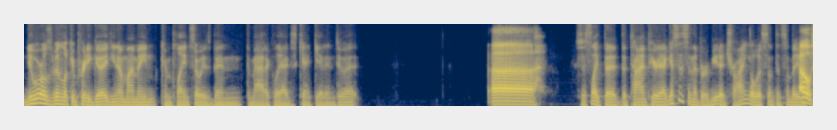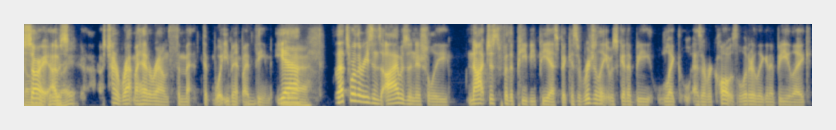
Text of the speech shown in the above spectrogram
New World's been looking pretty good. You know, my main complaint's always been thematically, I just can't get into it. Uh It's just like the the time period. I guess it's in the Bermuda Triangle with something somebody Oh, sorry. I was right? I was trying to wrap my head around thema th what you meant by theme. Yeah, yeah. that's one of the reasons I was initially not just for the PvP aspect, 'cause originally it was gonna be, like, as I recall, it was literally gonna be, like,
